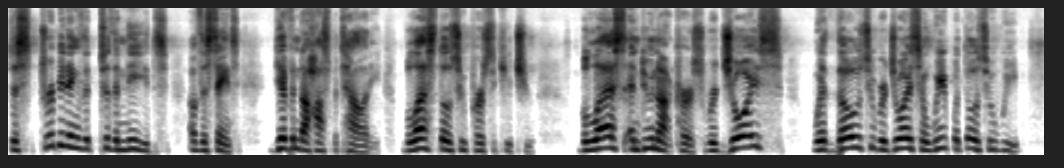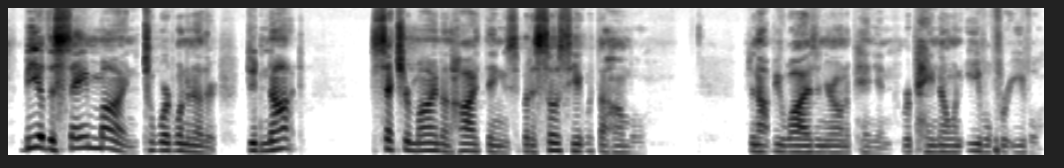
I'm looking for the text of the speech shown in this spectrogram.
distributing the, to the needs of the saints, given to hospitality. Bless those who persecute you. Bless and do not curse. Rejoice with those who rejoice and weep with those who weep. Be of the same mind toward one another. Do not set your mind on high things, but associate with the humble. Do not be wise in your own opinion. Repay no one evil for evil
